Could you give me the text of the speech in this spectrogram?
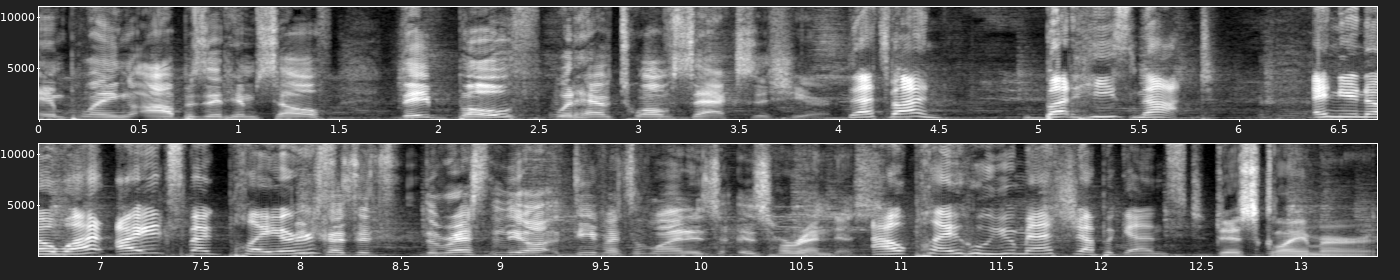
and playing opposite himself they both would have 12 sacks this year That's fine, but he's not. And you know what? I expect players because it's the rest of the uh, defensive line is is horrendous. outplay who you matched up against. Disclaimer:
